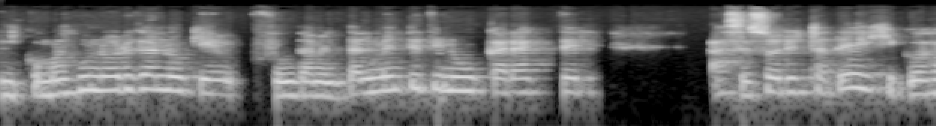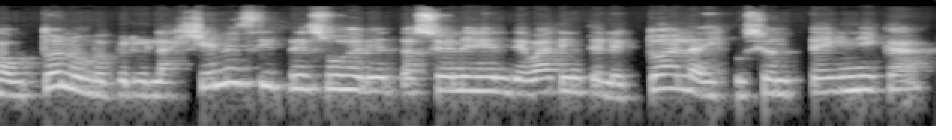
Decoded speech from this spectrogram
y como es un órgano que fundamentalmente tiene un carácter asesor estratégico, es autónomo, pero la génesis de sus orientaciones es el debate intelectual, la discusión técnica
